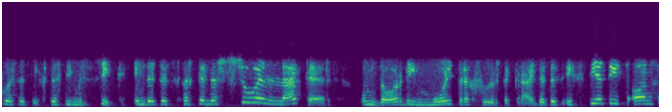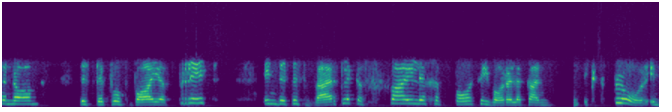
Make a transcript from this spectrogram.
positief. Dis die musiek en dit is vir kinders so lekker om daardie mooi terugvoer te kry. Dit is esteties aangenaam. Dis dikwels baie pret en dit is werklik 'n veilige spasie waar hulle kan explore en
